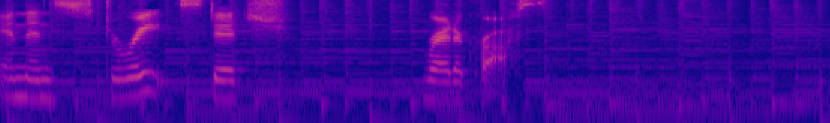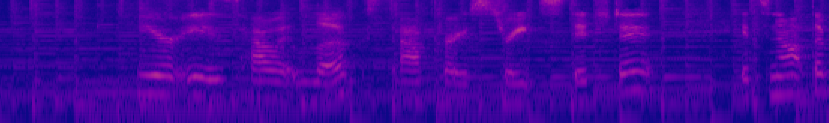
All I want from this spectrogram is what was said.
and then straight stitch right across. Here is how it looks after I straight stitched it. It's not the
